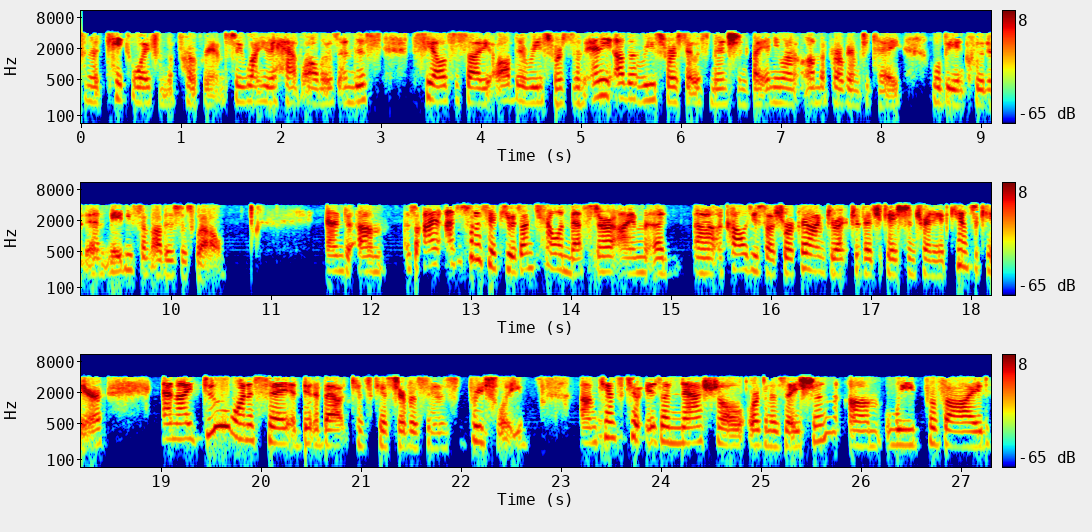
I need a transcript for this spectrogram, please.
kind of take away from the program. So we want you to have all those, and this CLL Society, all their resources, and any other resource that was mentioned by anyone on the program today will be included, and maybe some others as well. And um, so I, I, just want to say a few words. I'm Carolyn Messner. I'm an uh, oncology social worker. I'm director of education and training at Cancer Care. And I do want to say a bit about Cancer Care Services briefly. Um, Cancer Care is a national organization. Um, we provide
